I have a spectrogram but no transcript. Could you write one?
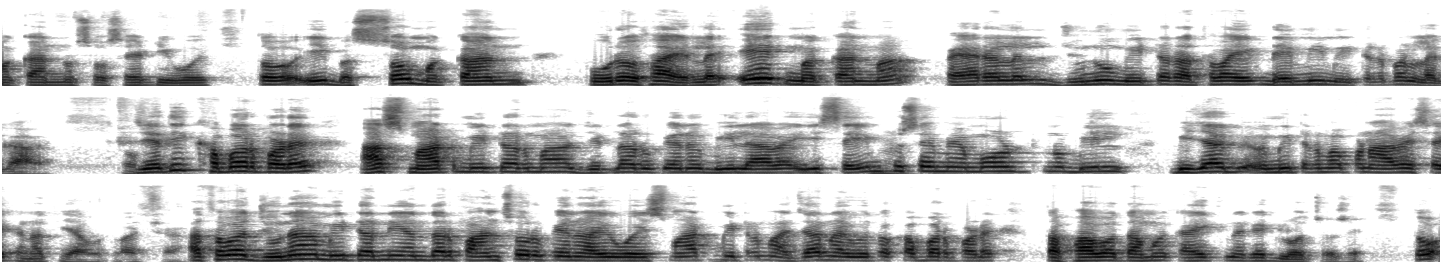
મકાનનું સોસાયટી હોય તો એ બસો મકાન પૂરો થાય એટલે એક મકાનમાં પેરેલલ જૂનું મીટર અથવા એક ડેમી મીટર પણ લગાવે. જેથી ખબર પડે આ સ્માર્ટ મીટરમાં જેટલા રૂપિયાનું બિલ આવે એ સેમ ટુ સેમ એમાઉન્ટનું બિલ બીજા મીટરમાં પણ આવે છે કે નથી આવતું? અથવા જૂના મીટરની અંદર પાંચસો રૂપિયાનું આવ્યું હોય સ્માર્ટ મીટરમાં હજારનું આવ્યું તો ખબર પડે તફાવત આમાં કંઈક ને કંઈક લોચો છે. તો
